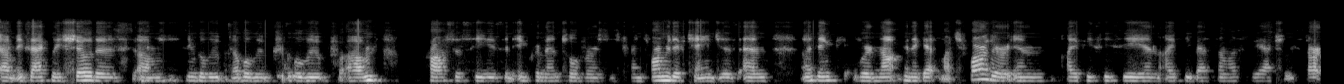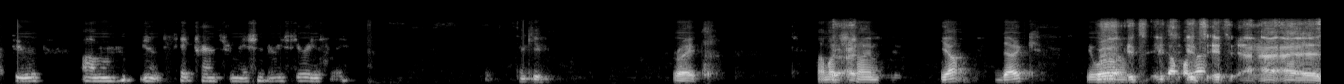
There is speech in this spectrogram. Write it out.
um, exactly show those um, single loop, double loop, triple loop um, processes and incremental versus transformative changes. And I think we're not going to get much farther in IPCC and IPBES unless we actually start to, um, you know, take transformation very seriously. Thank you. Right. How much I- time? Yeah, Derek? You Well, wanna it's it's jump on it's that? it's uh, uh,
